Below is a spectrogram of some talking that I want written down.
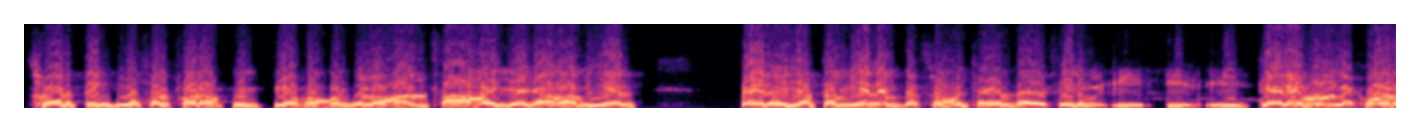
suerte incluso el fuera piojo porque lo avanzaba y llegaba bien pero ya también empezó mucha gente a decir, y, queremos mejor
